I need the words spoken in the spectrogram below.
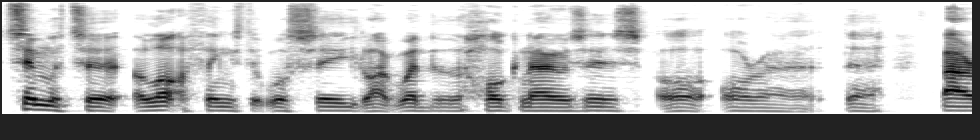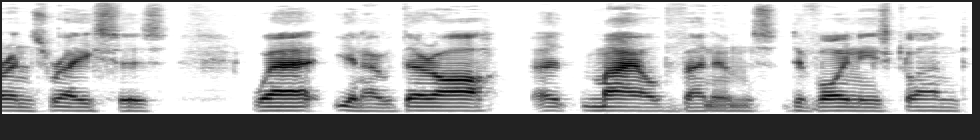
similar to a lot of things that we'll see, like whether the hog noses or, or uh, the Barons racers, where you know there are uh, mild venoms, Duvernoy's gland,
